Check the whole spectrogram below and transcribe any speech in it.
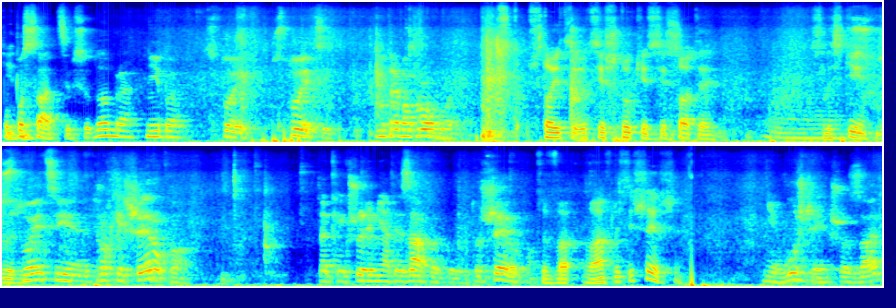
По Їде. посадці все добре, ніби стоїть. Стоїці. Ну треба пробувати. Стоїть ці- оці штуки, ці соти. Слизькі дуже. Стоїці трохи широко. Так, якщо рівняти з Африкою, то широко. Це в, в Африці ширше. Ні, вужче, якщо ззаді,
